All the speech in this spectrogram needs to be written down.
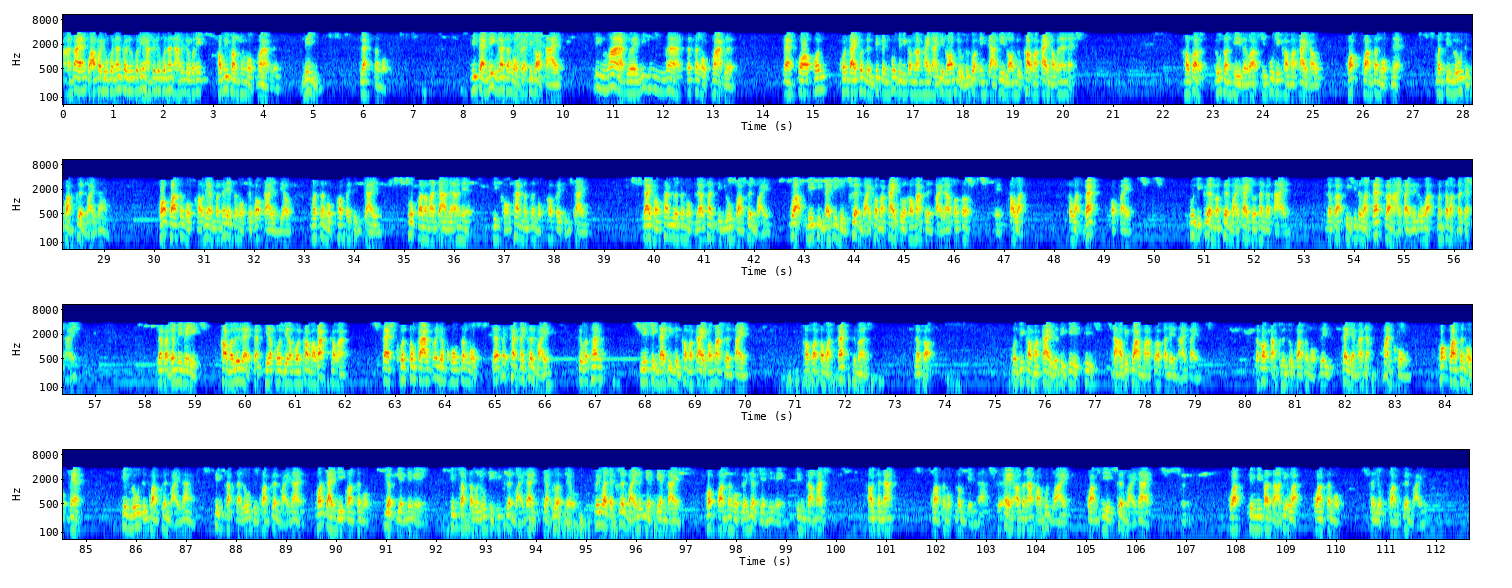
หันซ้ายหันขวาไปดูคนนั้นไปดูคนนี้หันไปดูคนนั้นหันไปดูคนนี้เขามีความสงบมากเลยนิ่งและสงบ มีแต่นิ่งและสงบและที่รอดตาย นิ่งมากเลยนิ่งมากและสงบมากเลย แต่พอคนคนใดคนหนึ่งที่เป็นผู้ที่มีกำลังภายในที่ล้อมอยู่หรือพวกนินจาที่ล้อมอยู่เข้ามาใกล้เขาก็นั้นแหละเขาก็รู้ทันทีเลยว่ามีผู้ที่เข้ามาใกล้เขา เพราะความสงบเนี่ย มันจึงรู้ถึงความเคลื่อนไหวได้ เพราะความสงบเขาเนี่ย มันไม่ได้สงบเฉพาะกายอย่างเดียว มันสงบเข้าไปถึงใจ พวกปรมาจารย์แล้วเนี่ย จิตของท่านมันสงบเข้าไปถึงใจ ใจของท่านเมื่อสงบแล้วท่านจึงรู้ความเคลื่อนไหว ว่ามีสิ่งใดที่หนึ่งเคลื่อนไหวเข้ามาใกล้ตัวเขามากเกินไปแล้วเขาก็ตวัดตวัดแวบออกไป ผู้ที่เคลื่อนมาเคลื่อนไหวใกล้ตัวท่านก็ตาย แล้วก็สิ่งที่ตวัดแวบก็หายไปไม่รู้ว่า มันตวัดมาจากไหน แล้วก็เดี๋ยวมีมาอีกเข้ามาเรื่อยๆแต่ทีละคนทีละคนเข้ามาวัดเข้ามา แต่คนตรงกลางก็ยังคงสงบ และไม่แทบไม่เคลื่อนไหวจนกระทั่งมีสิ่งใดสิ่งหนึ่งเข้ามาใกล้เขามากเกินไป เขาก็ตวัดแป๊บขึ้นมา แล้วก็ คนที่เข้ามาใกล้หรือสิ่งที่ที่ดาวที่กว้างมาก็กระเด็นหายไป แล้วก็กลับคืนสู่ความสงบได้ได้อย่างนั้นเนี่ยมั่นคง เพราะความสงบเนี่ย จึงรู้ถึงความเคลื่อนไหวได้ จึงสักแต่รู้ถึงความเคลื่อนไหวได้ เพราะใจมีความสงบเยือกเย็นนี่เอง จึงสักแต่รู้สิ่งที่เคลื่อนไหวได้อย่างรวดเร็ว ไม่ว่าจะเคลื่อนไหวละเอียดเพียงใด เพราะความสงบและเยือกเย็นนี่เอง จึงสามารถเอาชนะความสงบร่มเย็นได้หรือเออเอาชนะความวุ่นวายความที่เคลื่อนไหวได้กว่าจึงมีภาษาที่ว่า ความสงบสยบความเคลื่อนไหว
